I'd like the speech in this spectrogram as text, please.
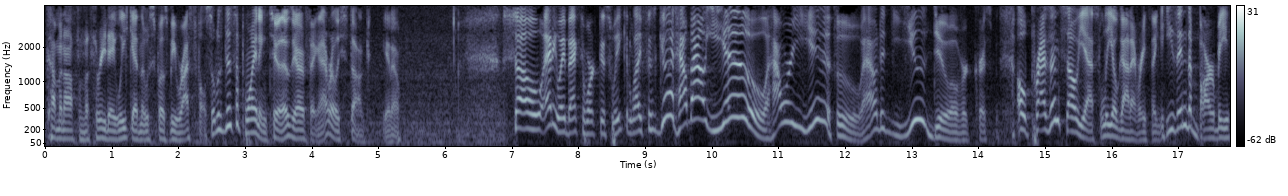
coming off of a three day weekend that was supposed to be restful. So it was disappointing too. That was the other thing. That really stunk, you know. So, anyway, back to work this week, and life is good. How about you? How are you? How did you do over Christmas? Oh, presents? Oh, yes, Leo got everything. He's into Barbie,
